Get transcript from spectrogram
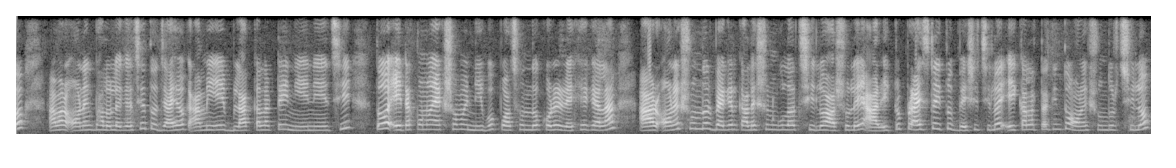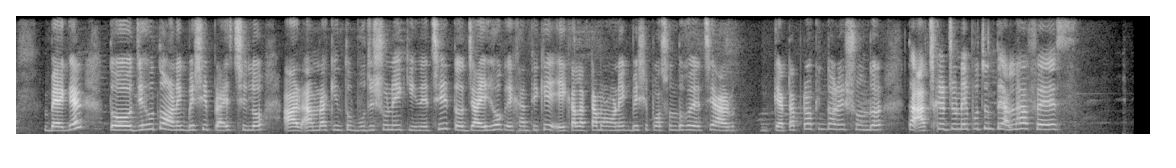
আমার অনেক ভালো লেগেছে। তো যাই হোক, আমি এই ব্ল্যাক কালারটাই নিয়ে নিয়েছি। তো এটা কোনো এক সময় নিব, পছন্দ করে রেখে গেলাম। আর অনেক সুন্দর ব্যাগের কালেকশনগুলো ছিল আসলে, আর একটু প্রাইসটা একটু বেশি ছিল। এই কালারটা কিন্তু অনেক সুন্দর ছিল ব্যাগের। তো যেহেতু অনেক বেশি প্রাইস ছিল, আর আমরা কিন্তু বুঝে শুনেই কিনেছি, তো যাই হোক, এখান থেকে এই কালারটা আমার অনেক বেশি পছন্দ হয়েছে, আর গেট আপটাও কিন্তু অনেক সুন্দর। তো আজকের জন্য এই পর্যন্ত আল্লাহ হাফেজ।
